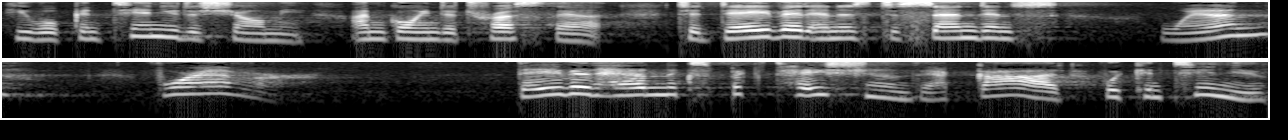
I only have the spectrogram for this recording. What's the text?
He will continue to show me. I'm going to trust that. To David and his descendants, when? Forever. David had an expectation that God would continue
